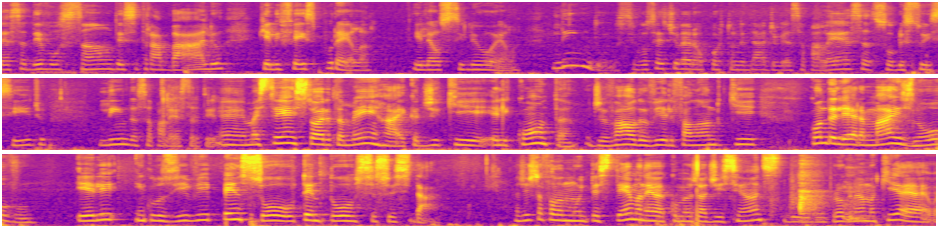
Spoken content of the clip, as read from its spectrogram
dessa devoção, desse trabalho que ele fez por ela ele auxiliou ela. Lindo! Se vocês tiverem a oportunidade de ver essa palestra sobre suicídio, linda essa palestra dele. É, mas tem a história também, Raica, de que ele conta, o Divaldo, eu vi ele falando que quando ele era mais novo, ele inclusive pensou ou tentou se suicidar. A gente está falando muito desse tema, né? Como eu já disse antes do, do programa aqui, é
